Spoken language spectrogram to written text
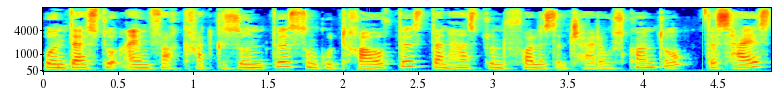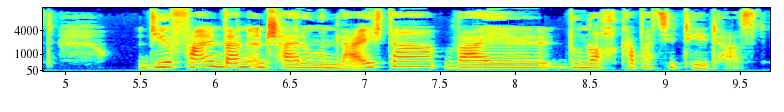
und dass du einfach gerade gesund bist und gut drauf bist, dann hast du ein volles Entscheidungskonto. Das heißt, dir fallen dann Entscheidungen leichter, weil du noch Kapazität hast.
